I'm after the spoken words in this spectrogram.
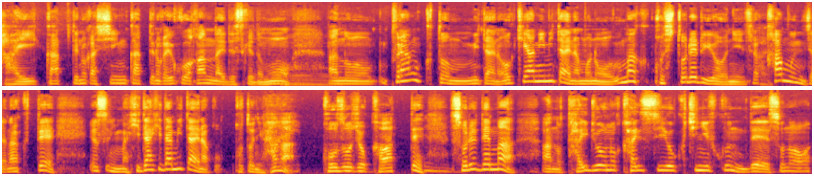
対化っていうのか進化っていうのかよくわかんないですけども、あの、プランクトンみたいな、オキアミみたいなものをうまくこし取れるように、それは噛むんじゃなくて、要するに、まあ、ひだひだみたいなことに歯が構造上変わって、それでまあ、あの、大量の海水を口に含んで、その、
